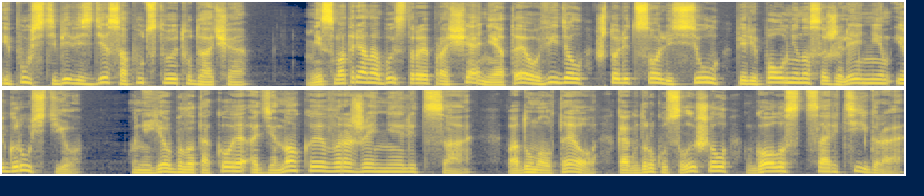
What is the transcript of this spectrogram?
и пусть тебе везде сопутствует удача». Несмотря на быстрое прощание, Тео видел, что лицо Лисюл переполнено сожалением и грустью. У нее было такое одинокое выражение лица. Подумал Тео, как вдруг услышал голос царь-тигра.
